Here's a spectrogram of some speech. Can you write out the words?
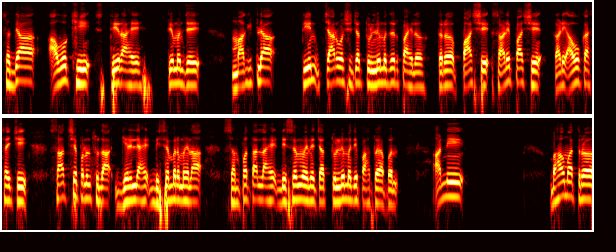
सध्या आवक ही स्थिर आहे. ते म्हणजे मागितल्या तीन चार वर्षाच्या तुलनेमध्ये जर पाहिलं तर पाचशे साडेपाचशे गाडी आवक असायची. सातशेपर्यंतसुद्धा गेलेली आहे. डिसेंबर महिना संपत आला आहे. डिसेंबर महिन्याच्या तुलनेमध्ये पाहतो आहे आपण. आणि भाव मात्र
